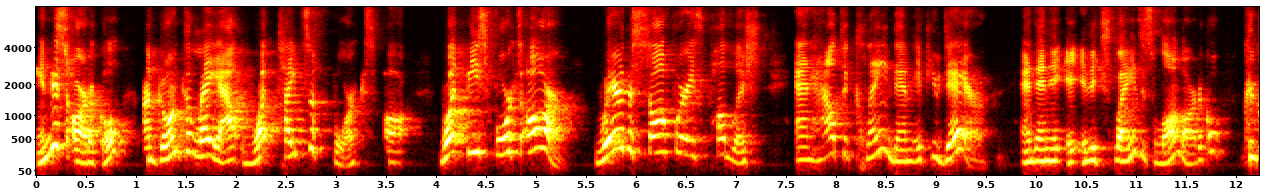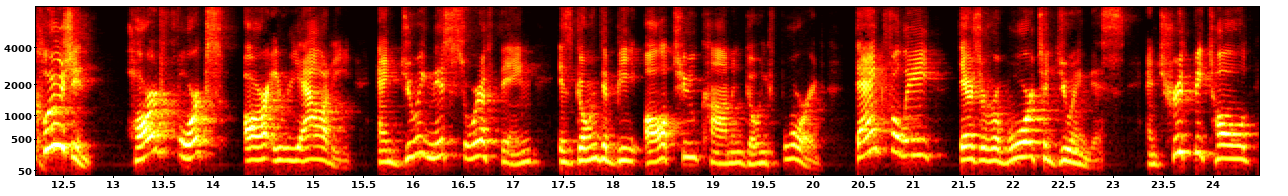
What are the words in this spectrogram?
In this article, I'm going to lay out what types of forks are, what these forks are, where the software is published, and how to claim them if you dare. And then it, it explains, it's a long article. Conclusion hard forks are a reality, and doing this sort of thing is going to be all too common going forward. Thankfully, there's a reward to doing this. And truth be told,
